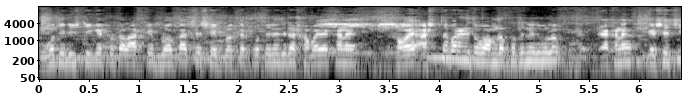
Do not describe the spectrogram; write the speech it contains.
গোমতী ডিস্ট্রিক্টের টোটাল আটটি ব্লক আছে, সেই ব্লকের প্রতিনিধিরা সবাই এখানে, সবাই আসতে পারেনি, তবু আমরা প্রতিনিধিমূলক এখানে এসেছি।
